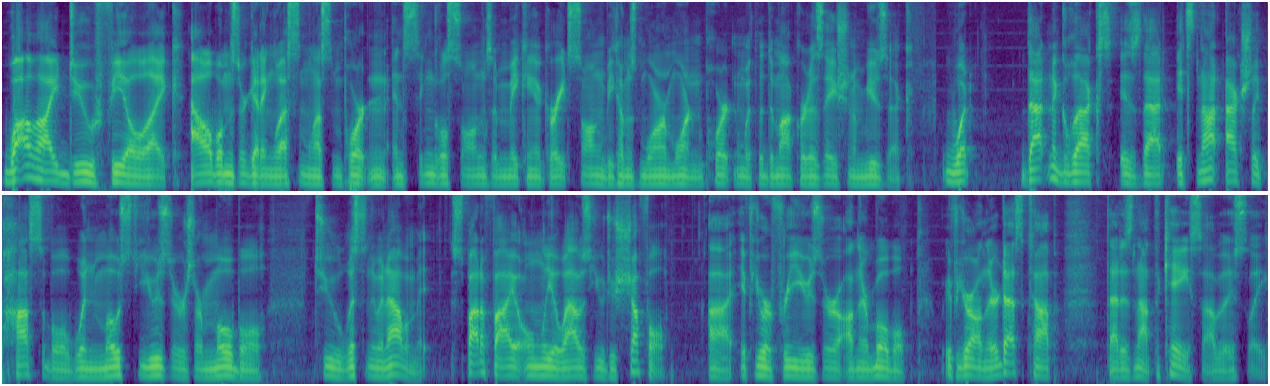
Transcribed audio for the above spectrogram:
While I do feel like albums are getting less and less important and single songs and making a great song becomes more and more important with the democratization of music, what that neglects is that it's not actually possible when most users are mobile to listen to an album. Spotify only allows you to shuffle uh, if you're a free user on their mobile. If you're on their desktop, that is not the case, obviously.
